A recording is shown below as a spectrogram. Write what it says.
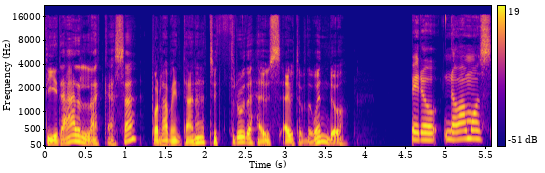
tirar la casa por la ventana, to throw the house out of the window. Pero no vamos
